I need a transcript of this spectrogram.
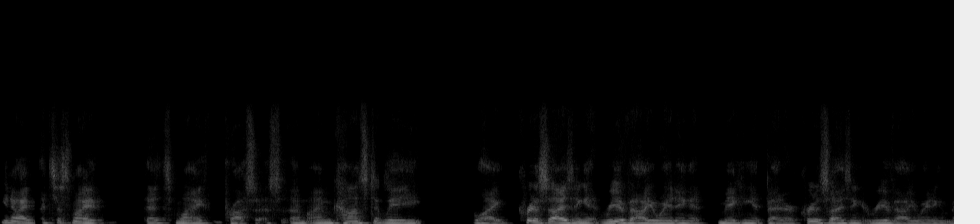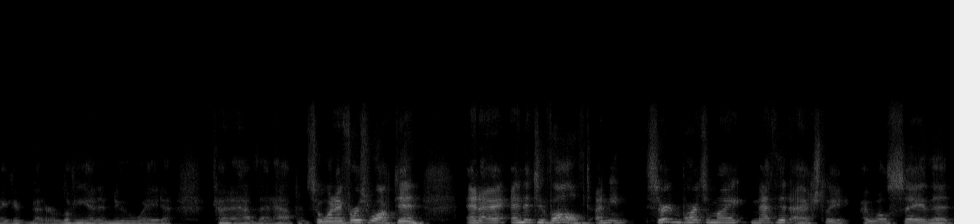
you know, I, it's just my that's my process. Um, I'm constantly like criticizing it, reevaluating it, making it better, criticizing it, reevaluating it, make it better, looking at a new way to kind of have that happen. So when I first walked in, and I and it's evolved. I mean, certain parts of my method actually, I will say that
